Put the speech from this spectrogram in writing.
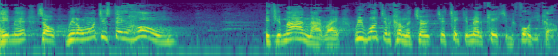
Amen. So we don't want you to stay home if your mind not right. We want you to come to church. Just take your medication before you come.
